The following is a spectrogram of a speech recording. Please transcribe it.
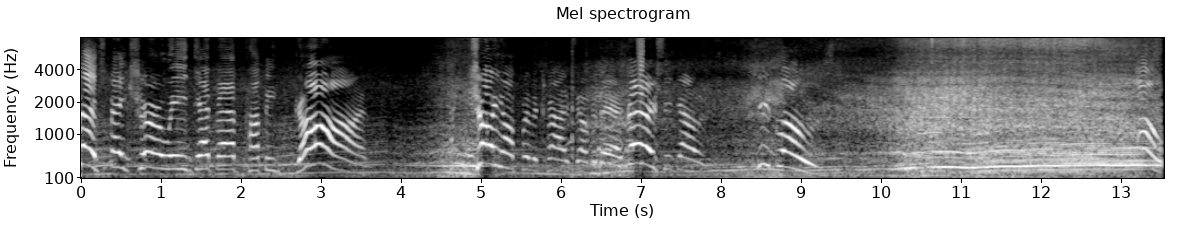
Let's make sure we get that puppy gone. Showing off for the crowds over there. There she goes. She blows. Oh.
